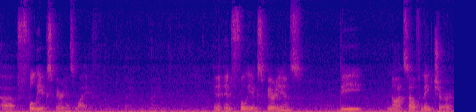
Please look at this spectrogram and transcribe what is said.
uh, fully experience life and, and fully experience the not self nature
